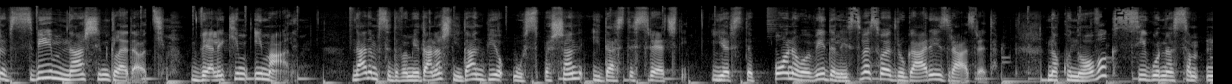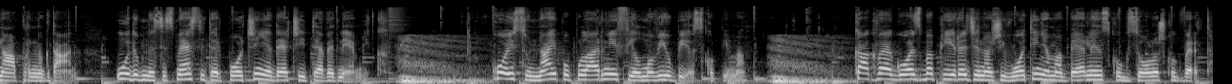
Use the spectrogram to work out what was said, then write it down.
Pozdrav svim našim gledaocima, velikim i malim. Nadam se da vam je današnji dan bio uspešan i da ste srećni, jer ste ponovo videli sve svoje drugare iz razreda. Nakon ovog sigurna sam napornog dana. Udobno se smestite jer počinje Dečiji TV dnevnik. Koji su najpopularniji filmovi u bioskopima? Kakva je gozba priređena životinjama Berlinskog zološkog vrta?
